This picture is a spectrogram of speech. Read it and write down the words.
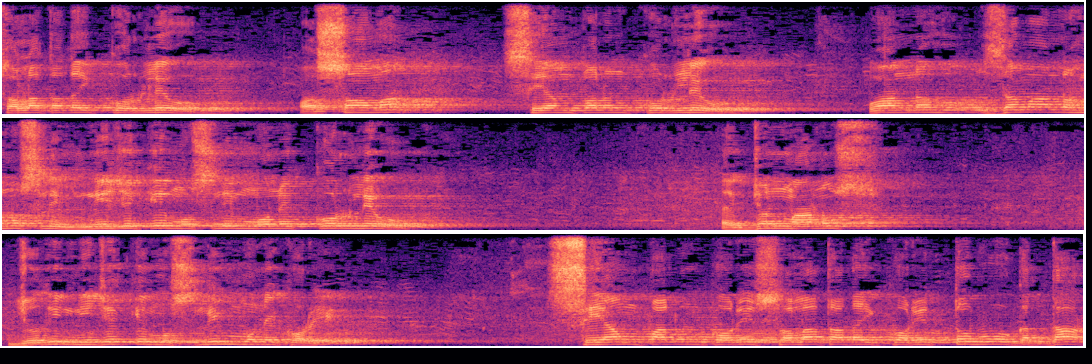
সলাত করলেও, অসমা শ্যাম পালন করলেও, ওয়ান্নাহ জামান মুসলিম, নিজেকে মুসলিম মনে করলেও একজন মানুষ যদি নিজেকে মুসলিম মনে করে শ্যাম পালন করে সলাত আদায় করে, তবুও গদ্দার,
